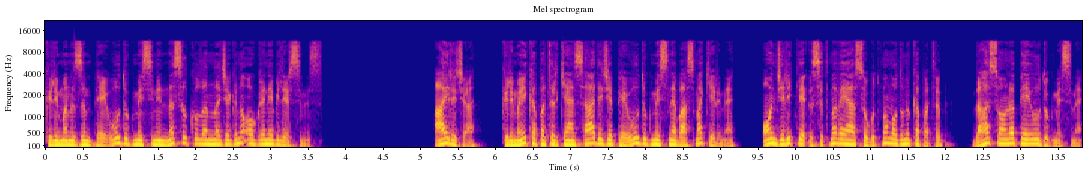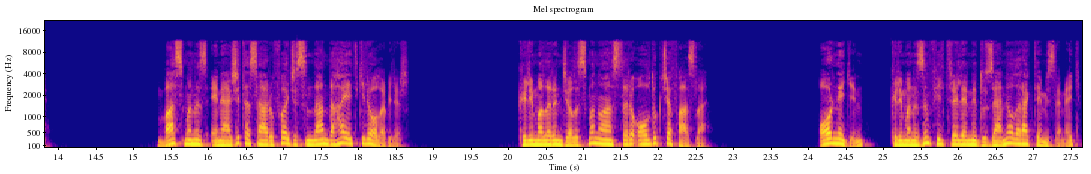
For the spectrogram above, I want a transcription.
klimanızın PU düğmesinin nasıl kullanılacağını öğrenebilirsiniz. Ayrıca, klimayı kapatırken sadece PU düğmesine basmak yerine, öncelikle ısıtma veya soğutma modunu kapatıp, daha sonra PU düğmesine basmanız enerji tasarrufu açısından daha etkili olabilir. Klimaların çalışma nuansları oldukça fazla. Örneğin, klimanızın filtrelerini düzenli olarak temizlemek,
